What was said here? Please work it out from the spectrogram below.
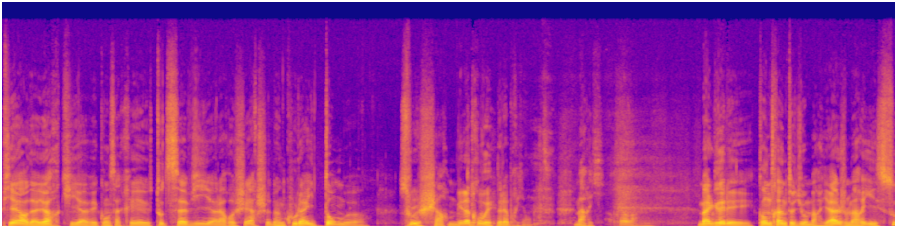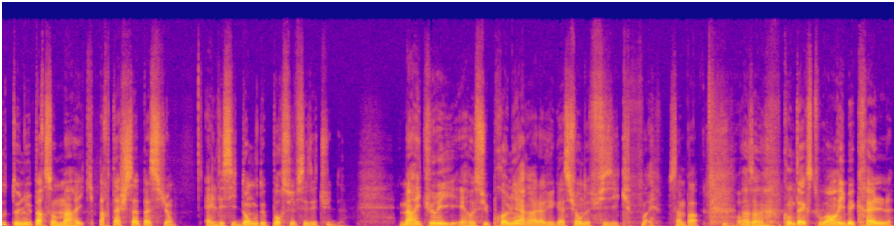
Pierre, d'ailleurs, qui avait consacré toute sa vie à la recherche, d'un coup là, il tombe euh, sous le charme Il a de, trouvé. de la brillante Marie. Malgré les contraintes dues au mariage, Marie est soutenue par son mari qui partage sa passion. Elle décide donc de poursuivre ses études. Marie Curie est reçue première à l'agrégation de physique. Ouais, sympa. Dans un contexte où Henri Becquerel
